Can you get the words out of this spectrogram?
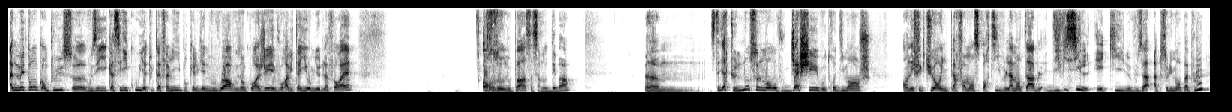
Admettons qu'en plus euh, vous ayez cassé les couilles à toute la famille pour qu'elle vienne vous voir, vous encourager et vous ravitailler au milieu de la forêt. Hors zone ou pas, ça c'est un autre débat. Euh, c'est-à-dire que non seulement vous gâchez votre dimanche en effectuant une performance sportive lamentable, difficile et qui ne vous a absolument pas plu,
